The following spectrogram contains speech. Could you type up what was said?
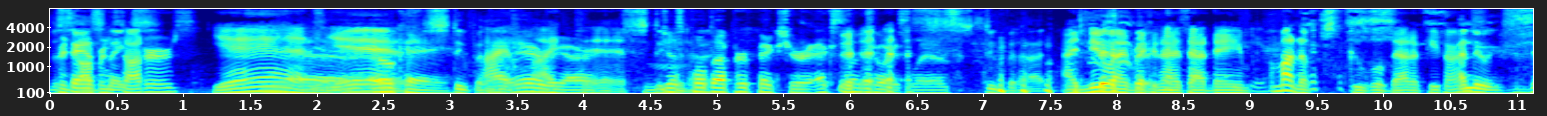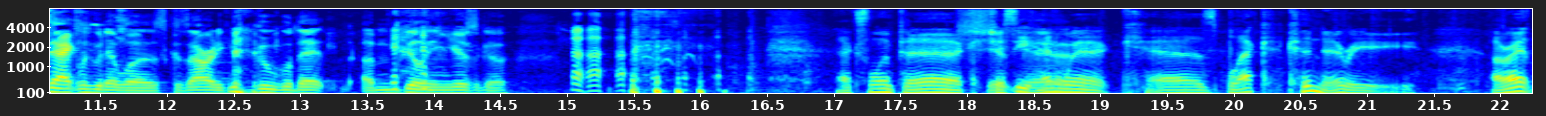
The Prince Sand Oberyn's Snakes. daughters. Yes, Yeah. yes. Okay. Stupid I hot. There like we are. this. Stupid Just pulled hot. up her picture. Excellent choice, Liz. Stupid hot. I knew I recognized that name. I might have googled that a few times. I knew exactly who that was because I already googled that a billion years ago. Excellent pick. Shit, Jesse yeah. Henwick as Black Canary. All right,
